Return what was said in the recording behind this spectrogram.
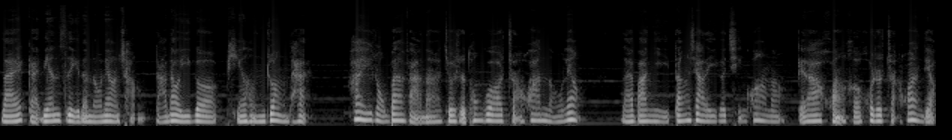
来改变自己的能量场，达到一个平衡状态。还有一种办法呢，就是通过转化能量，来把你当下的一个情况呢，给它缓和或者转换掉。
